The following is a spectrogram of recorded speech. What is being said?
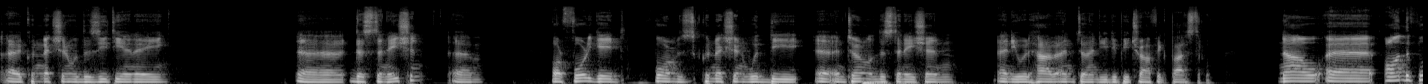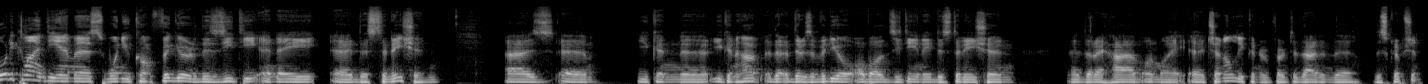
a connection with the ZTNA uh, destination, um, or FortiGate forms connection with the uh, internal destination and you would have end-to-end UDP traffic pass-through. Now, uh, on the FortiClient EMS, when you configure the ZTNA uh, destination, as um, you can uh, you can have there's a video about ZTNA destination uh, that I have on my uh, channel. You can refer to that in the description.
